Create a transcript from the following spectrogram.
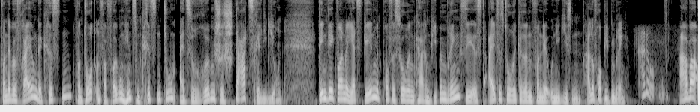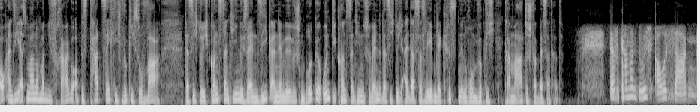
Von der Befreiung der Christen von Tod und Verfolgung hin zum Christentum als römische Staatsreligion. Den Weg wollen wir jetzt gehen mit Professorin Karen Piepenbrink. Sie ist Althistorikerin von der Uni Gießen. Hallo, Frau Piepenbrink. Hallo. Aber auch an Sie erstmal nochmal die Frage, ob es tatsächlich wirklich so war, dass sich durch Konstantin, durch seinen Sieg an der Milwischen Brücke und die konstantinische Wende, dass sich durch all das das Leben der Christen in Rom wirklich dramatisch verbessert hat. Das kann man durchaus sagen.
